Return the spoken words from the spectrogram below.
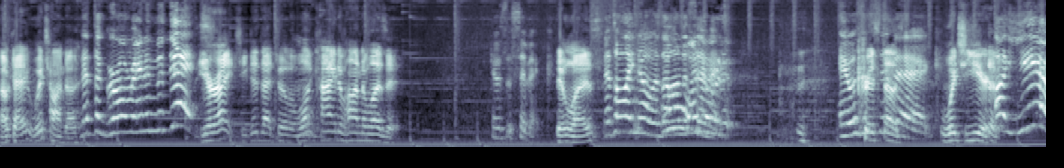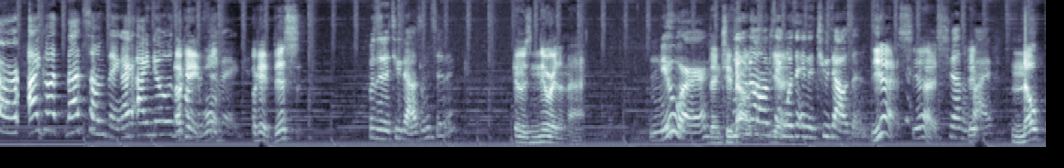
Okay, which Honda? that the girl ran in the ditch. You're right, she did that to him. What mm-hmm. kind of Honda was it? It was a Civic. It was. That's all I know is the Ooh, Honda I Civic. it- It was Chris a knows. Civic. Which year? A year? I got that's something. I, I know it was a Okay, Honda well, Civic. okay, this, Was it a 2000 Civic? it was newer than that. Newer. Than No, 2000, no, I'm saying yeah. was it in the 2000s? Yes, yes. 2005. It- nope.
